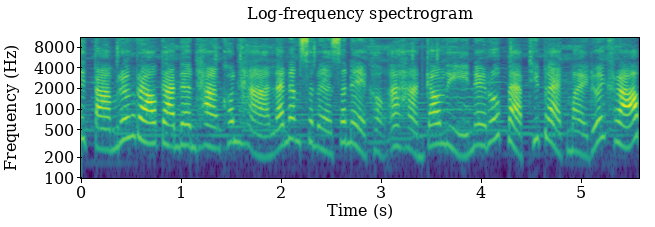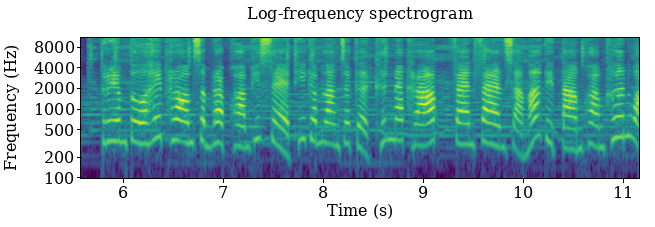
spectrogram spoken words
ติดตามเรื่องราวการเดินทางค้นหาและนำเสนอเสน่ห์ของอาหารเกาหลีในรูปแบบที่แปลกใหม่ด้วยครับ เตรียมตัวให้พร้อมสำหรับความพิเศษที่กำลังจะเกิดขึ้นนะครับ แฟนๆ สามารถติดตามความเคลื่อนไหว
